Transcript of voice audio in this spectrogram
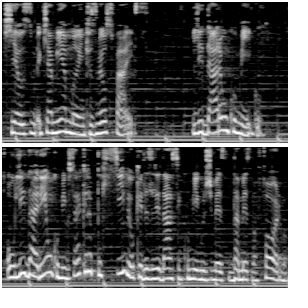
que, que a minha mãe, que os meus pais lidaram comigo ou lidariam comigo? Será que era possível que eles lidassem comigo mes da mesma forma?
